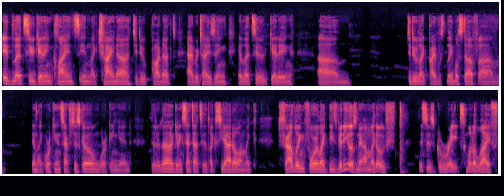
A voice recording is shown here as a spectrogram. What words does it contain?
it lets you getting clients in like China to do product advertising. It lets you getting um, to do like private label stuff. Um, then like working in San Francisco, working in da da da, getting sent out to like Seattle. I'm like traveling for like these videos now. I'm like, oh, this is great. What a life.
